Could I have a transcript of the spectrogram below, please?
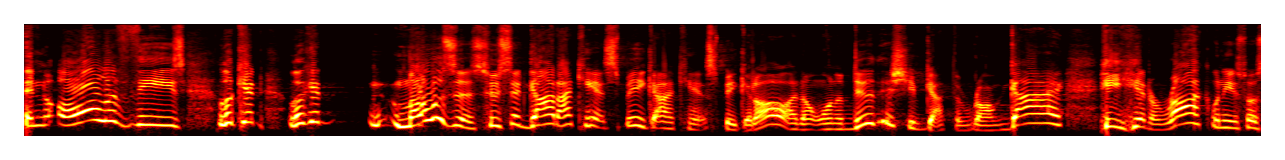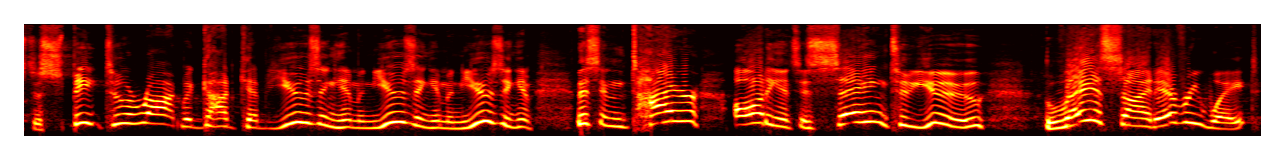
And all of these, look at look at Moses, who said, God, I can't speak. I can't speak at all. I don't want to do this. You've got the wrong guy. He hit a rock when he was supposed to speak to a rock, but God kept using him and using him and using him. This entire audience is saying to you, lay aside every weight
